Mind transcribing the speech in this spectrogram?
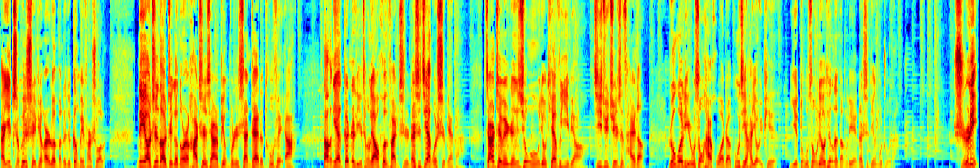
啊，以指挥水平而论嘛，那就更没法说了。那要知道，这个努尔哈赤先生并不是山寨的土匪啊，当年跟着李成梁混饭吃，那是见过世面的。加上这位仁兄又天赋异禀，极具军事才能，如果李如松还活着，估计还有一拼。以杜松、刘听的能力，那是盯不住的。实力，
